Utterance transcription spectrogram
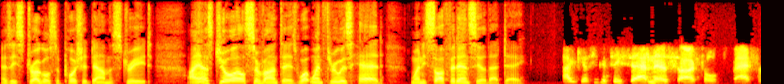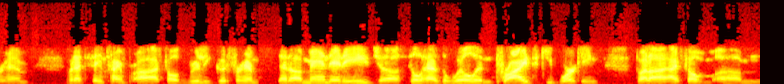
as he struggles to push it down the street. I asked Joel Cervantes what went through his head when he saw Fidencio that day. I guess you could say sadness. I felt bad for him, but at the same time, uh, I felt really good for him that a man that age uh, still has the will and pride to keep working. But uh, I felt um,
